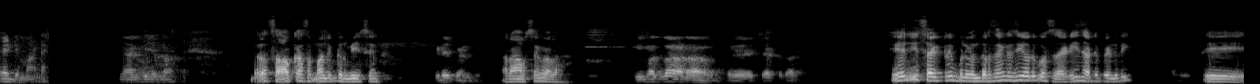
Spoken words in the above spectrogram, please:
ਇਹ ਡਿਮਾਂਡ ਹੈ ਕੀ ਨਾਂ ਕੀ ਆਪਣਾ ਮੇਰਾ ਸਾਬਕਾ ਸਰਪੰਚ ਗੁਰਮੀਤ ਸਿੰਘ। ਕਿਹੜੇ ਪਿੰਡ? ਦੇ ਰਾਮ ਸਿੰਘ ਵਾਲਾ। ਕੀ ਮਸਲਾ ਆੜਾ ਚੈੱਕ ਦਾ? ਇਹ ਜੀ ਸੈਕਟਰੀ ਬਲਵਿੰਦਰ ਸਿੰਘ ਸੀ ਉਹਦੇ ਕੋਲ ਸੋਸਾਇਟੀ ਸੀ ਸਾਡੇ ਪਿੰਡ ਦੀ। ਤੇ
